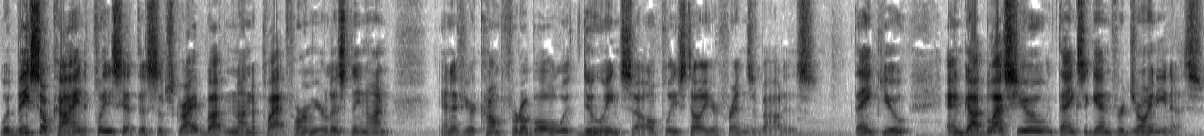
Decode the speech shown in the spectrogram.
would be so kind, please hit the subscribe button on the platform you're listening on. And if you're comfortable with doing so, please tell your friends about us. Thank you, and God bless you. Thanks again for joining us.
